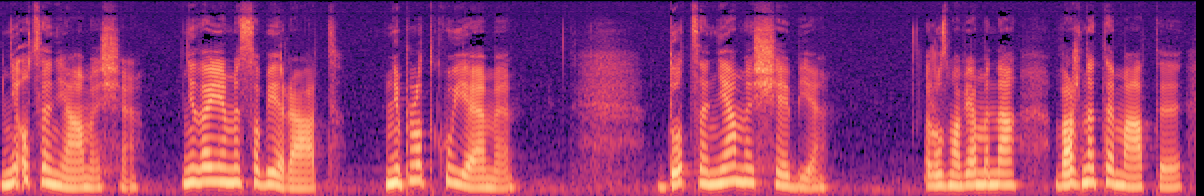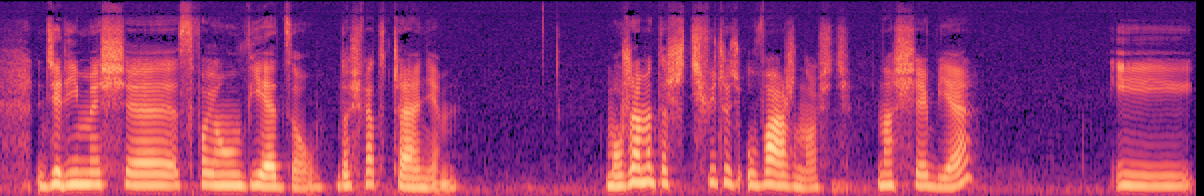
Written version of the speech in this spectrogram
Nie oceniamy się, nie dajemy sobie rad, nie plotkujemy. Doceniamy siebie. Rozmawiamy na ważne tematy, dzielimy się swoją wiedzą, doświadczeniem. Możemy też ćwiczyć uważność na siebie i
